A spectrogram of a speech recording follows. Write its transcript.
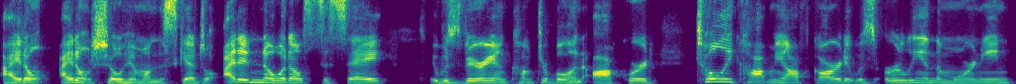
I don't I don't show him on the schedule. I didn't know what else to say. It was very uncomfortable and awkward. Totally caught me off guard. It was early in the morning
